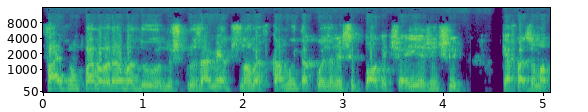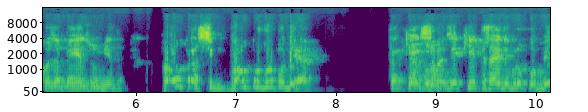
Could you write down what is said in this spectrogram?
faz um panorama do, dos cruzamentos. Não vai ficar muita coisa nesse pocket aí, a gente quer fazer uma coisa bem resumida. Vamos para vamos o grupo B. Quem, quem é, são grupo... as equipes aí do grupo B?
